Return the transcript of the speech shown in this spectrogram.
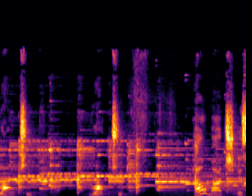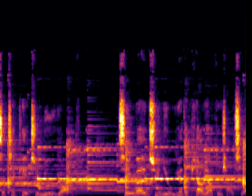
round trip round trip。 How much is a ticket to New York？请问去纽约的票要多少钱？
